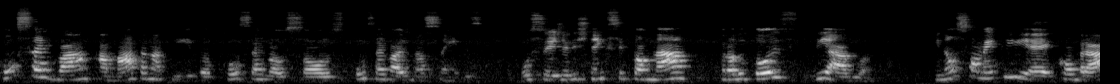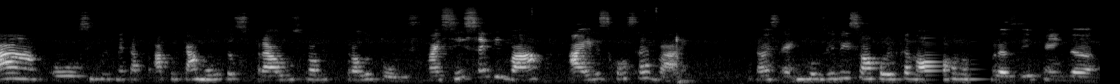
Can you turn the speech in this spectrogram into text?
conservar a mata nativa, conservar os solos, conservar as nascentes, ou seja, eles têm que se tornar produtores de água. E não somente é, cobrar ou simplesmente aplicar multas para alguns produtores, mas se incentivar a eles conservarem. Então, é, inclusive, isso é uma política nova no Brasil, que ainda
